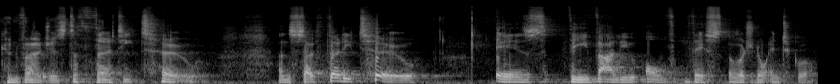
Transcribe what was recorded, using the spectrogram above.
converges to 32. And so 32 is the value of this original integral.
